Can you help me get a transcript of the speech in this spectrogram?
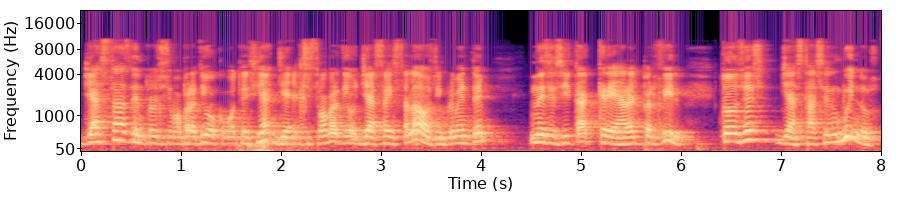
ya estás dentro del sistema operativo. Como te decía, ya el sistema operativo ya está instalado, simplemente necesita crear el perfil. Entonces, ya estás en Windows.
